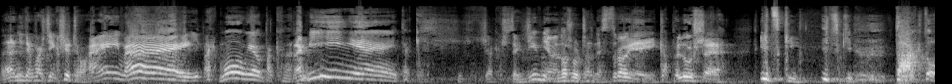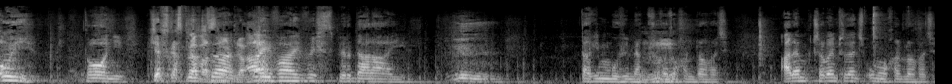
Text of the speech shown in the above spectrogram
Oni tak właśnie krzyczą, hej, wej, i tak mówią, tak rabinie, i tak jakoś tak dziwnie, noszą czarne stroje i kapelusze. Icki, Icki, tak, to oni. To oni. Kiepska sprawa z nimi, Tak, prawda? aj, waj, weź spierdalaj. Tak im mówimy, jak przychodzą handlować. Ale trzeba im sprzedać, umą handlować.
